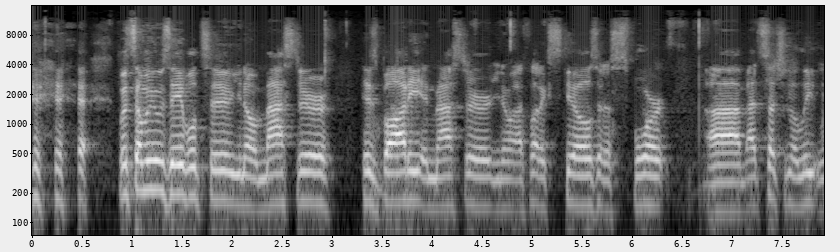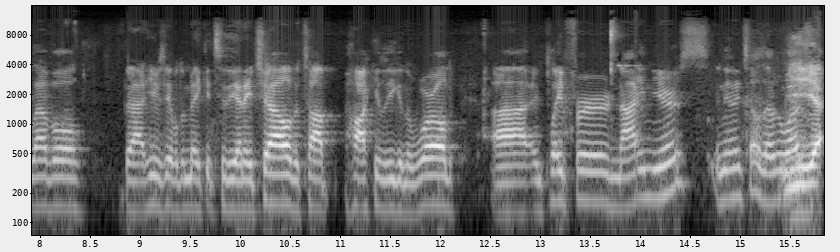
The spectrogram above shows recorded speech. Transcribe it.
but someone who was able to, you know, master his body and master, you know, athletic skills in a sport um, at such an elite level that he was able to make it to the NHL, the top hockey league in the world, uh, and played for nine years in the NHL. Is that what it was? Yeah,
